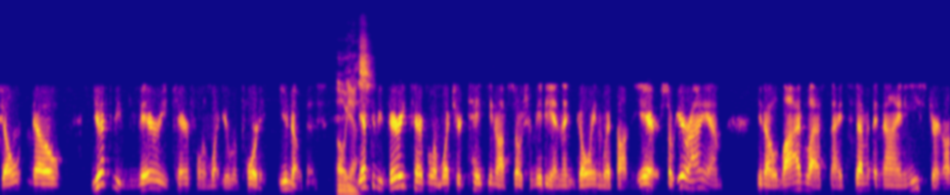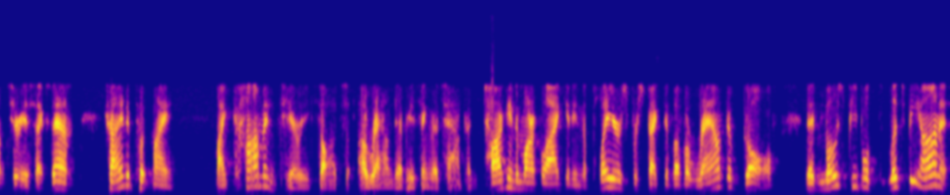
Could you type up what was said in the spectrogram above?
don't know you have to be very careful in what you're reporting. You know this. Oh yes. You have to be very careful in what you're taking off social media and then going with on the air. So here I am, you know, live last night, seven to nine Eastern on Sirius XM, trying to put my my commentary thoughts around everything that's happened. Talking to Mark Lye, getting the player's perspective of a round of golf that most people, let's be honest,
